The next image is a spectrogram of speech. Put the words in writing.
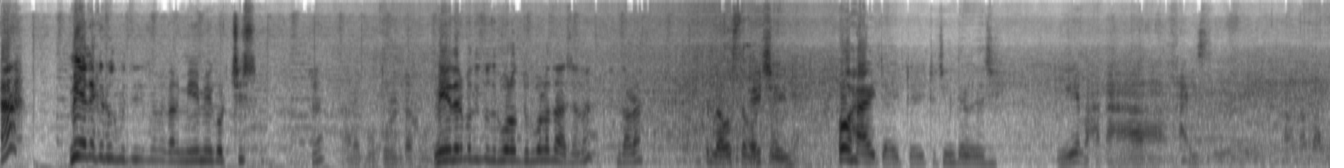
হ্যাঁ? মেয়ে দেখে ঢুকবি তুই এখানে মেয়ে মেয়ে করছিস। হ্যাঁ? মেয়েদের প্রতি তো দুর্বল দুর্বলতা আছে না? দাঁড়া তোর ব্যবস্থা করছি। ও হ্যাঁ এইটা এইটা এইটা চিনতে পেরেছি। এ বাবা আমরা বাড়ি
